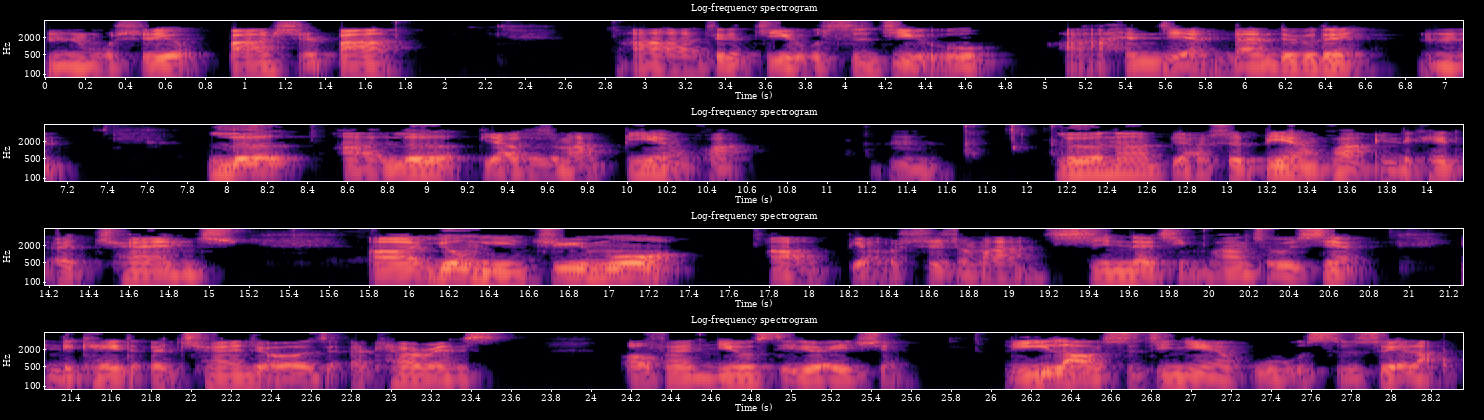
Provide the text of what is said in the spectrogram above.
嗯，五十六、八十八。啊，这个九十九啊，很简单，对不对？嗯，了啊了表示什么变化？嗯，了呢表示变化，indicate a change。啊，用于句末啊，表示什么新的情况出现，indicate a change or the occurrence of a new situation。李老师今年五十岁了，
